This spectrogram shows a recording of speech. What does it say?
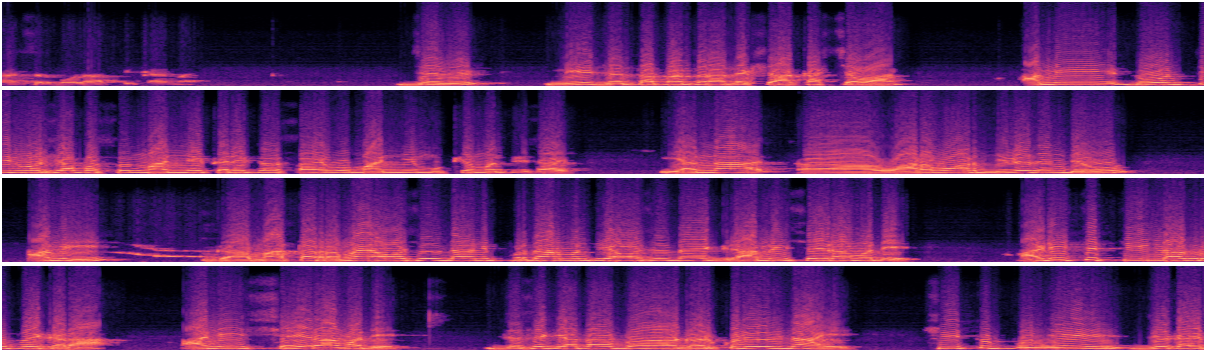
हा सर बोला आपली काय माहिती जय मी जनता प्रांत अध्यक्ष आकाश चव्हाण. आम्ही दोन तीन वर्षापासून मान्य कलेक्टर साहेब व मान्य मुख्यमंत्री साहेब यांना वारंवार निवेदन देऊन आम्ही माता रमाई आवास योजना आणि प्रधानमंत्री आवास योजना या ग्रामीण शहरामध्ये अडीच ते तीन लाख रुपये करा आणि शहरामध्ये जसं की आता घरकुल योजना आहे ही तुटपुंजी जे काही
